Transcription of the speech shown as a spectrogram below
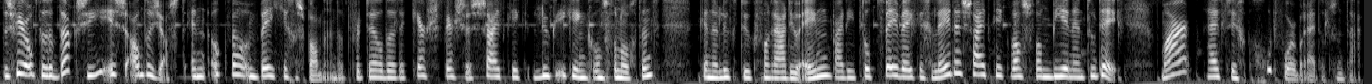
De sfeer op de redactie is enthousiast en ook wel een beetje gespannen. Dat vertelde de kerstverse sidekick Luc Ikink ons vanochtend. We kennen Luc natuurlijk van Radio 1, waar hij tot twee weken geleden sidekick was van BNN Today. Maar hij heeft zich goed voorbereid op zijn taak.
